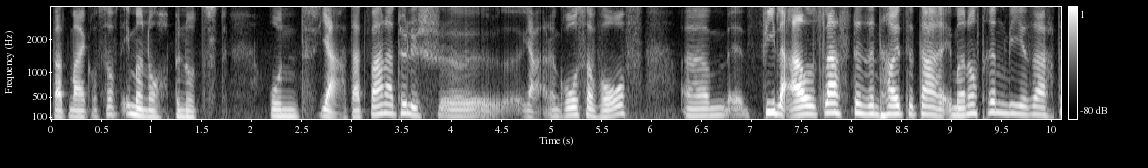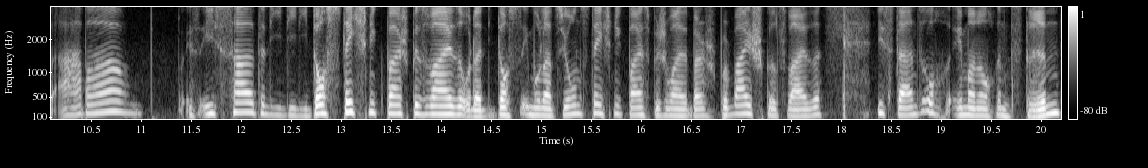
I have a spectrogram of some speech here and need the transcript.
was Microsoft immer noch benutzt. Und ja, das war natürlich äh, ja, ein großer Wurf. Ähm, viele Altlasten sind heutzutage immer noch drin, wie gesagt, aber es ist halt die, die, die DOS-Technik beispielsweise oder die DOS-Emulationstechnik beispielsweise, ist da auch immer noch ins drin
